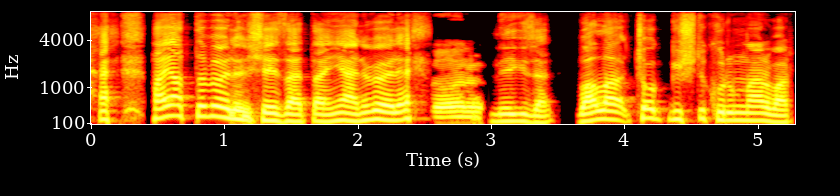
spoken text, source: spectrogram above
Hayatta böyle bir şey zaten yani böyle. Doğru. ne güzel. Valla çok güçlü kurumlar var.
